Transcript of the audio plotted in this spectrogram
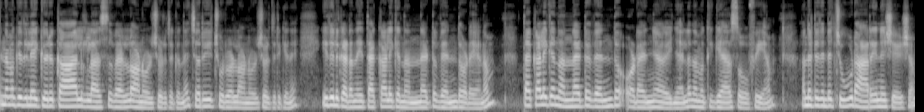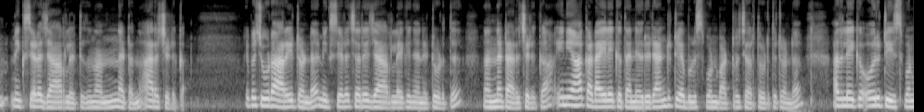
നമുക്കിതിലേക്ക് ഒരു കാൽ ഗ്ലാസ് വെള്ളമാണ് ഒഴിച്ചു കൊടുത്തിരിക്കുന്നത്. ചെറിയ ചൂടുവെള്ളമാണ് ഒഴിച്ചു കൊടുത്തിരിക്കുന്നത്. ഇതിൽ കിടന്ന് ഈ തക്കാളിക്ക് നന്നായിട്ട് വെന്തുടയണം. തക്കാളിക്ക് നന്നായിട്ട് വെന്ത് ഉടഞ്ഞു കഴിഞ്ഞാൽ നമുക്ക് ഗ്യാസ് ഓഫ് ചെയ്യാം. എന്നിട്ട് ഇതിന്റെ ചൂടാറിയതിന് ശേഷം മിക്സിയുടെ ജാറിലിട്ട് ഇത് നന്നായിട്ടൊന്ന് അരച്ചെടുക്കാം. ഇപ്പോൾ ചൂടാറിയിട്ടുണ്ട്. മിക്സിയുടെ ചെറിയ ജാറിലേക്ക് ഞാൻ ഇട്ട് കൊടുത്ത് നന്നായിട്ട് അരച്ചെടുക്കുക. ഇനി ആ കടായിലേക്ക് തന്നെ ഒരു രണ്ട് ടേബിൾ സ്പൂൺ ബട്ടർ ചേർത്ത് കൊടുത്തിട്ടുണ്ട്. അതിലേക്ക് ഒരു ടീസ്പൂൺ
